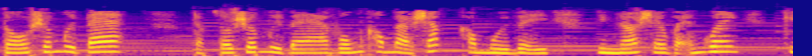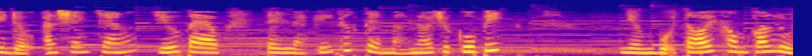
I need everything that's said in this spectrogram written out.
tố số 13. Độc tố số 13 vốn không màu sắc, không mùi vị, nhưng nó sẽ vãn quang khi được ánh sáng trắng chiếu vào. Đây là kiến thức thầy mặt nói cho cô biết nhưng buổi tối không có luồng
